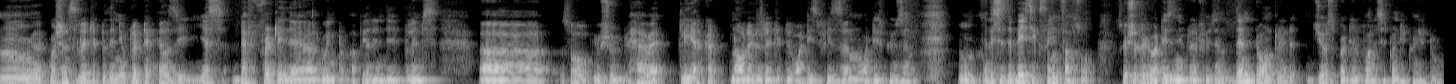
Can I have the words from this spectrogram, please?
um, questions related to the nuclear technology yes definitely they are going to appear in the prelims uh, so you should have a clear cut knowledge related to what is fission what is fusion. Mm, this is the basic science also. So you should read what is nuclear fusion. Then don't read geospatial policy 2022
